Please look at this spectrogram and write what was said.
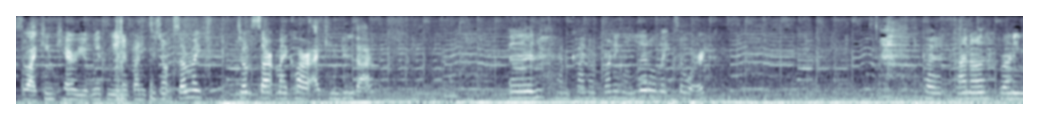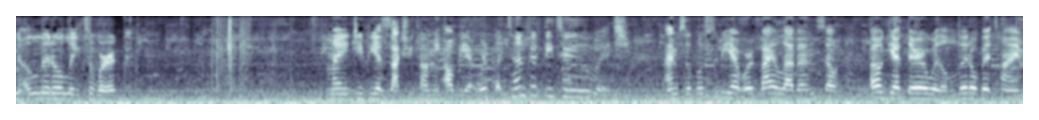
so I can carry it with me and if I need to jump start my jump start my car, I can do that. And I'm kind of running a little late to work. Kind of running a little late to work. My GPS is actually telling me I'll be at work by 10:52, which I'm supposed to be at work by 11, so I'll get there with a little bit time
